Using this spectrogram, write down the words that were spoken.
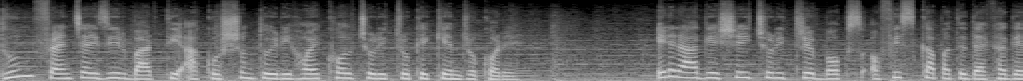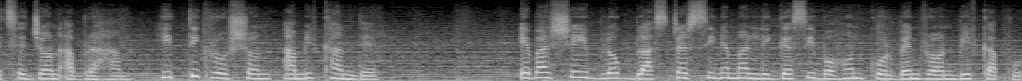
ধুম ফ্র্যাঞ্চাইজির বাড়তি আকর্ষণ তৈরি হয় খল চরিত্রকে কেন্দ্র করে। এর আগে সেই চরিত্রে বক্স অফিস কাঁপাতে দেখা গেছে জন আব্রাহাম, হৃত্বিক রোশন, আমির খানদের। এবার সেই ব্লক ব্লাস্টার সিনেমার লিগাসি বহন করবেন রণবীর কাপুর।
